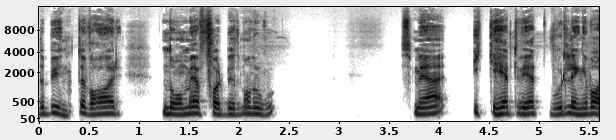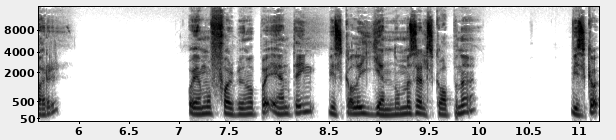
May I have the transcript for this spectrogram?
det begynte, var nå må jeg forberede meg noe som jeg ikke helt vet hvor lenge varer. Og jeg må forberede meg på én ting. Vi skal igjennom med selskapene. Vi skal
